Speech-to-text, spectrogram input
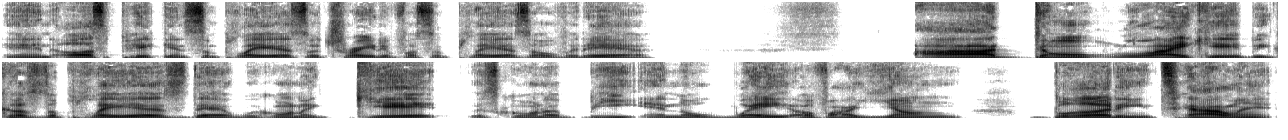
and us picking some players or trading for some players over there. I don't like it because the players that we're gonna get is gonna be in the way of our young budding talent,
